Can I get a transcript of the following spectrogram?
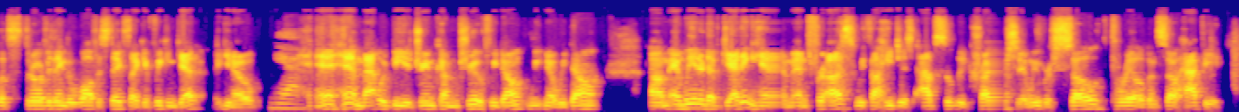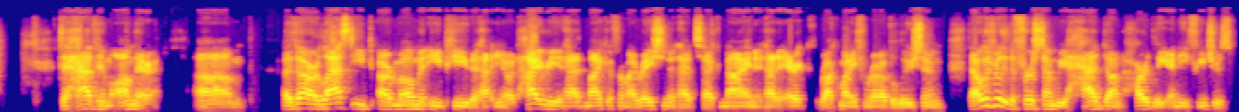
let's throw everything to the wall for sticks. Like if we can get, you know, Yeah. him, that would be a dream come true. If we don't, we you know we don't. Um, and we ended up getting him, and for us, we thought he just absolutely crushed it, and we were so thrilled and so happy to have him on there. Um, I thought our last EP, our moment EP that had, you know, it had HIRIE, it had Micah from Iration, it had Tech N9ne, it had Eric Rachmany from Rebelution. That was really the first time we had done hardly any features.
